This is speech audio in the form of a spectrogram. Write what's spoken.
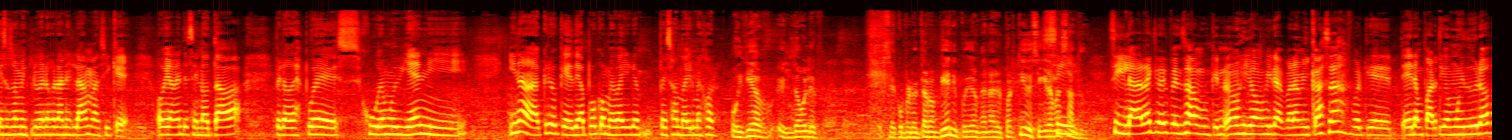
Esos son mis primeros grandes Slam, así que obviamente se notaba. Pero después jugué muy bien y, y nada, creo que de a poco me va a ir empezando a ir mejor. Hoy día el doble se complementaron bien y pudieron ganar el partido y seguir avanzando. Sí, la verdad que hoy pensábamos que no íbamos a ir para mi casa porque era un partido muy duro,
